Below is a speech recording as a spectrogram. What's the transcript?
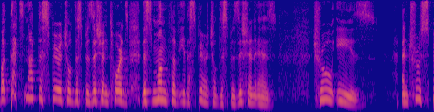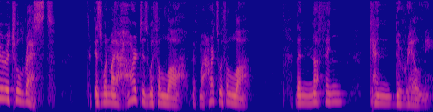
But that's not the spiritual disposition towards this month of E. The spiritual disposition is true ease and true spiritual rest is when my heart is with Allah. If my heart's with Allah, then nothing can derail me.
